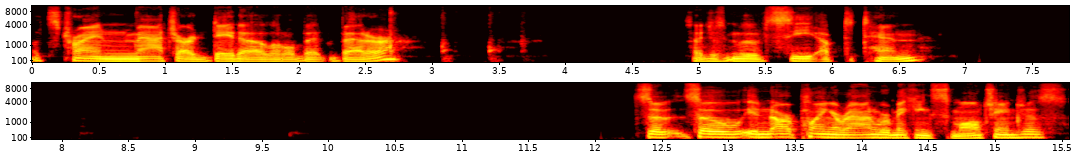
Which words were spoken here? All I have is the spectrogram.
Let's try and match our data a little bit better. So I just moved C up to 10. So, so in our playing around, we're making small changes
